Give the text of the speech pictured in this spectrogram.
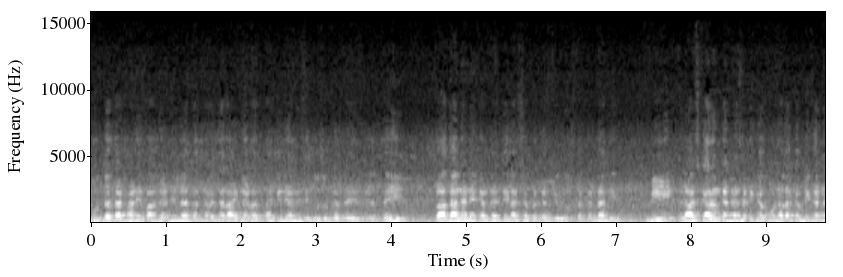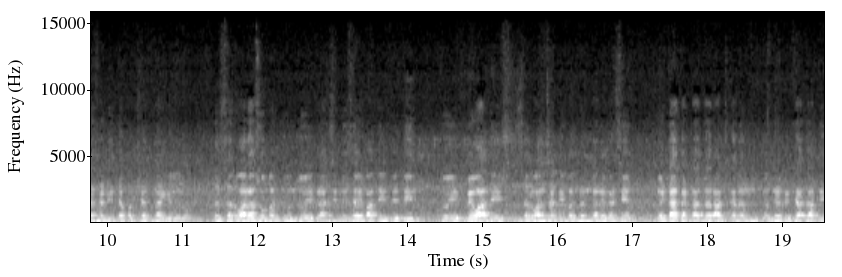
पूर्तता ठाणे पालघर जिल्ह्यातच नव्हे तर रायगड रत्नागिरी आणि सिंधुदुर्गातही प्राधान्याने करण्यात येईल अशा प्रकारची व्यवस्था करण्यात येईल. मी राजकारण करण्यासाठी किंवा कोणाला कमी करण्यासाठी त्या पक्षात नाही गेलेलो. तर सर्वांना सोबत घेऊन जो एकनाथ शिंदे साहेब आदेश देतील तो एकमेव आदेश सर्वांसाठी बंधनकारक असेल. गटागटाचं राजकारण करण्यापेक्षा जाती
